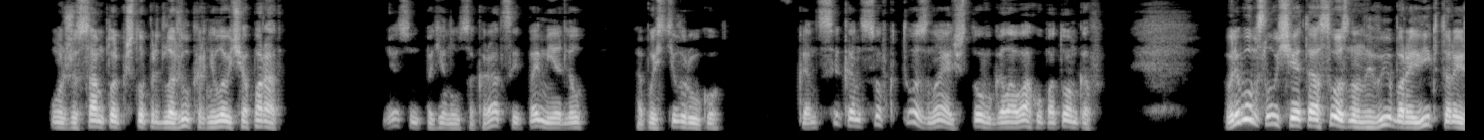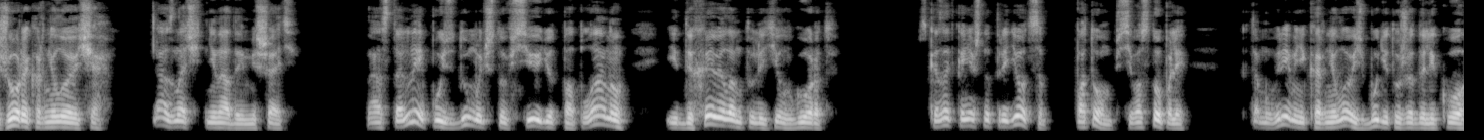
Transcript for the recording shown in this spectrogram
Он же сам только что предложил Корниловичу аппарат. Эссен потянулся к рации, помедлил, опустил руку. В конце концов, кто знает, что в головах у потомков. В любом случае, это осознанный выбор и Виктора, и Жоры Корниловича. А значит, не надо им мешать. А остальные пусть думают, что все идет по плану, и Дехевиланд улетел в город. Сказать, конечно, придется потом, в Севастополе. К тому времени Корнилович будет уже далеко.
